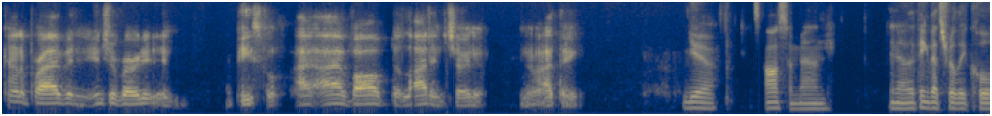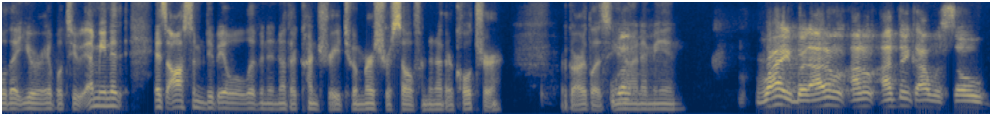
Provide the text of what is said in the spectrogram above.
kind of private and introverted and peaceful. I, I evolved a lot in China, you know, I think. Yeah. It's awesome, man. You know, I think that's really cool that you were able to. I mean, it, it's awesome to be able to live in another country to immerse yourself in another culture, regardless. You well, know what I mean? Right, but I don't I don't I think I was so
